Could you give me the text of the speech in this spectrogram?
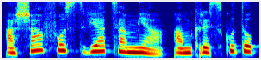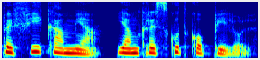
Așa a fost viața mea, am crescut-o pe fiica mea, i-am crescut copilul.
